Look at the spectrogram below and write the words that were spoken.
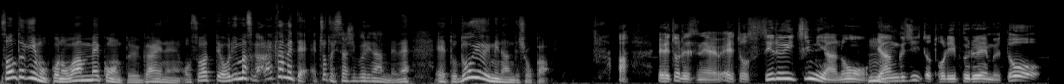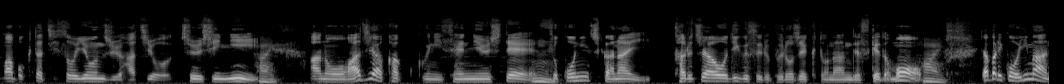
その時にもこのワンメコンという概念教わっておりますが改めてちょっと久しぶりなんでね、えっと、どういう意味なんでしょうか？あ、えっ、とですね、えっ、と、スティル一宮のうん。ヤング G とトリプル M と、まあ僕たちソイ48を中心に、はい、あの、アジア各国に潜入して、うん。そこにしかないカルチャーをディグするプロジェクトなんですけども、はい。やっぱりこう今、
